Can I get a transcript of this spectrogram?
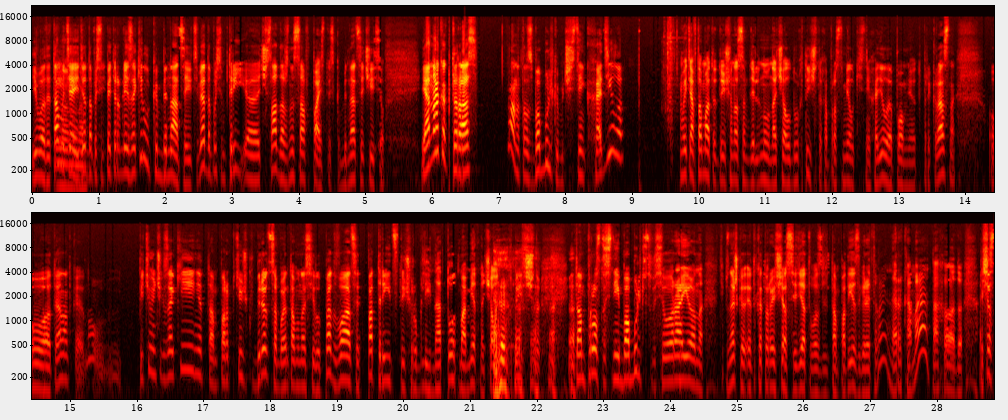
и вот, и там ну, у тебя ну, идет, допустим, 5 рублей закинул комбинация, и у тебя, допустим, три э, числа должны совпасть, то есть комбинация чисел. И она как-то раз, ну, она там с бабульками частенько ходила, в эти автоматы это еще на самом деле, ну, начало 2000-х, а просто мелкий с ней ходил, я помню это прекрасно. Вот, и она такая, ну, пятюнчик закинет, там пару пятюнчиков берет с собой, она там уносила по 20, по 30 тысяч рублей на тот момент, начало 2000-х. И там просто с ней бабульки с всего района. Типа, знаешь, это которые сейчас сидят возле там подъезда, говорят, ой, наркоман, походу. А сейчас,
